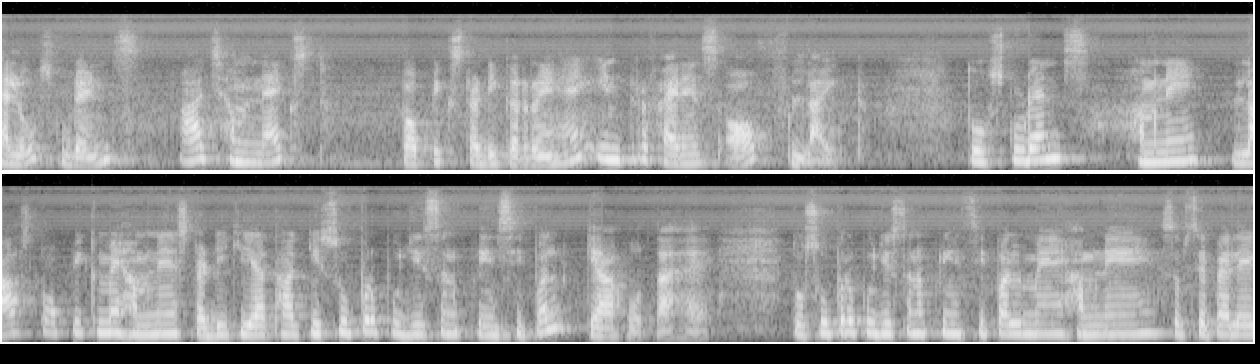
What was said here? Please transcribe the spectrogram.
हेलो स्टूडेंट्स आज हम नेक्स्ट टॉपिक स्टडी कर रहे हैं इंटरफेरेंस ऑफ़ लाइट तो स्टूडेंट्स हमने लास्ट टॉपिक में हमने स्टडी किया था कि सुपरपोजिशन प्रिंसिपल क्या होता है। तो सुपरपोजिशन प्रिंसिपल में हमने सबसे पहले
